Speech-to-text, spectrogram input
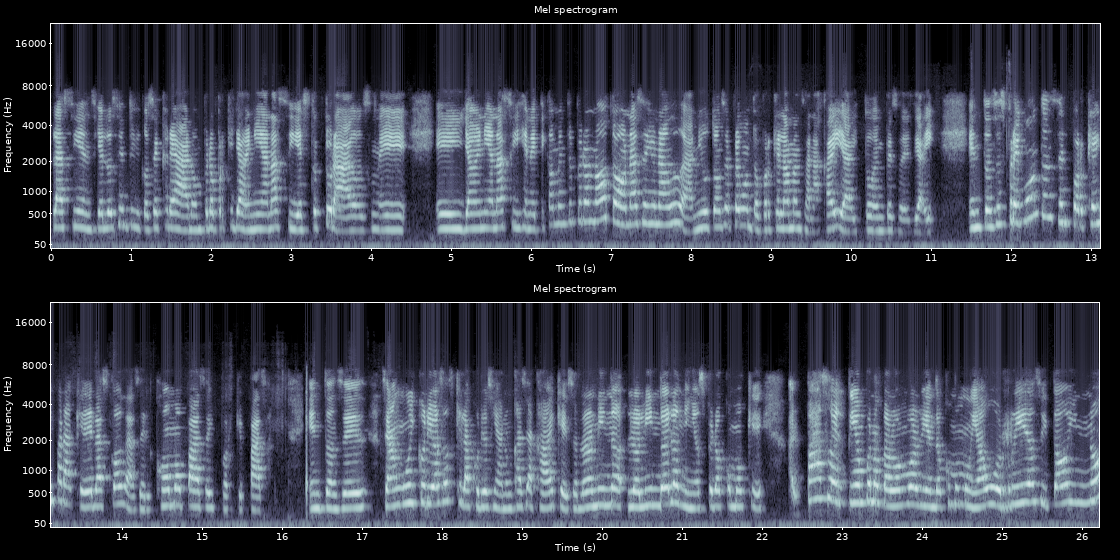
la ciencia y los científicos se crearon, pero porque ya venían así estructurados, y ya venían así genéticamente, pero no, todo nace de una duda. Newton se preguntó por qué la manzana caía y todo empezó desde ahí. Entonces pregúntense el por qué y para qué de las cosas, el cómo pasa y por qué pasa. Entonces, sean muy curiosos, que la curiosidad nunca se acabe, que eso es lo lindo, lo lindo de los niños, pero como que al paso del tiempo nos vamos volviendo como muy aburridos y todo, y no,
